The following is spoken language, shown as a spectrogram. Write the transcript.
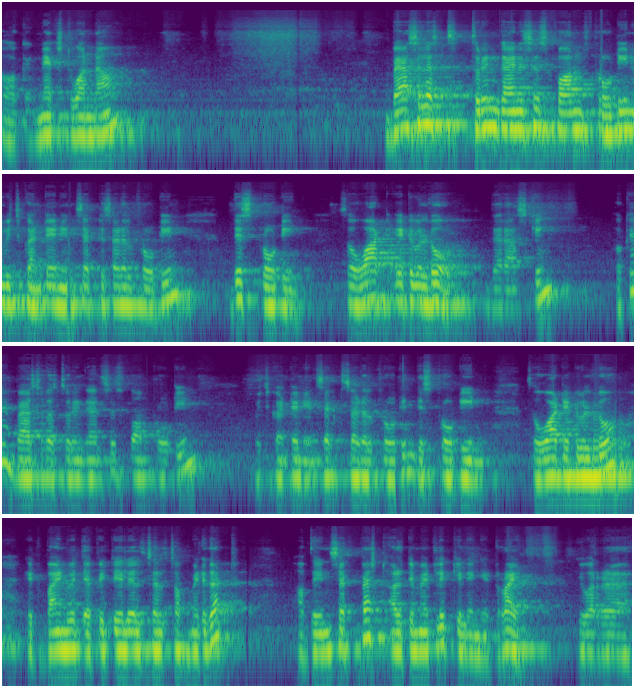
Okay, next one now. Bacillus thuringiensis forms protein which contain insecticidal protein. This protein. So what it will do? They're asking. Okay, Bacillus thuringiensis form protein which contain insecticidal protein. This protein. So what it will do? It bind with epithelial cells of midgut of the insect pest, ultimately killing it. Right. Your uh,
